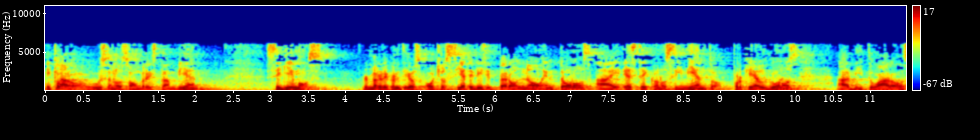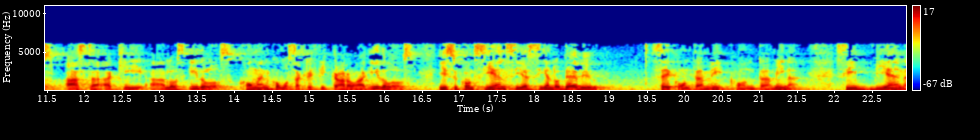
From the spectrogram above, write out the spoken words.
Y claro, usan los hombres también. Seguimos. 1 Corintios 8, 7 dice, pero no en todos hay este conocimiento, porque algunos habituados hasta aquí a los ídolos, comen como sacrificado a ídolos, y su conciencia, siendo débil, se contamina. Si bien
